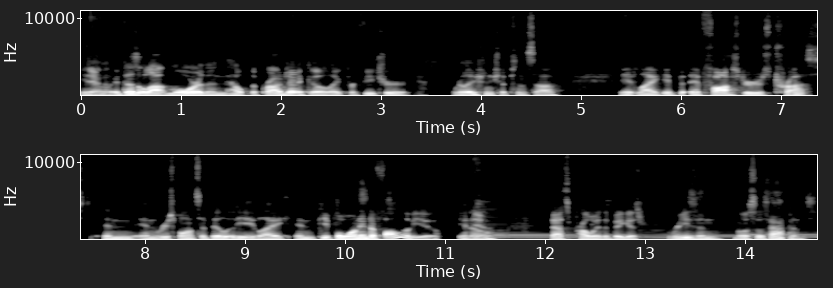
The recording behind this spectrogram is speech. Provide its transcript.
you know it does a lot more than help the project go like for future relationships and stuff it like it, it fosters trust and and responsibility like and people wanting to follow you you know that's probably the biggest reason most of this happens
